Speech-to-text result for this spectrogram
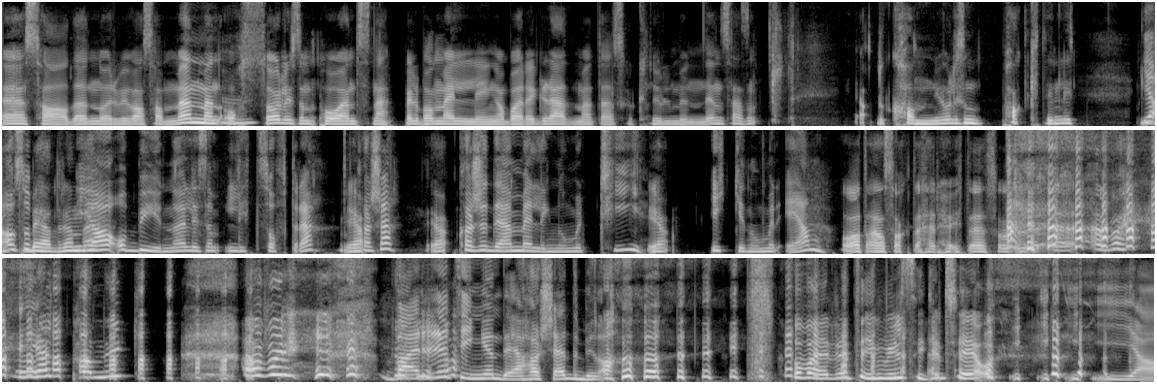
eh, sa det når vi var sammen, men mm. også liksom på en snap eller på en melding og bare gleder meg til jeg skal knulle munnen din. Så jeg er sånn Ja, du kan jo liksom pakke det inn litt, Ja, altså, ja, og begynne liksom litt softere, Ja. kanskje. Ja. Kanskje det er melding nummer ti, Ja. Ikke nummer én. Og at jeg har sagt det her høyt, er så Jeg, får helt panikk! Jeg får Verre ting enn det har skjedd, Mina. Og verre ting vil sikkert skje òg. ja.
